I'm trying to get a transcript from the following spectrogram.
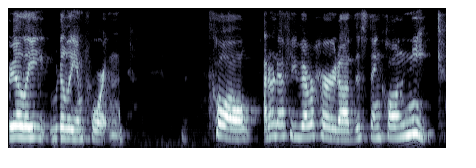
really, really important. Called, I don't know if you've ever heard of this thing called NEAT.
